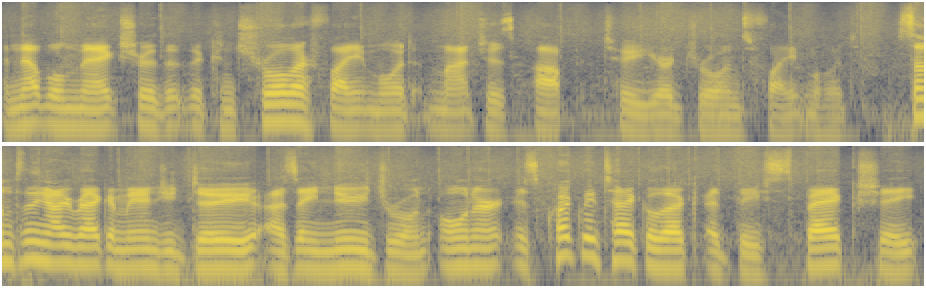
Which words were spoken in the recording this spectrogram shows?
And that will make sure that the controller flight mode matches up to your drone's flight mode. Something I recommend you do as a new drone owner is quickly take a look at the spec sheet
